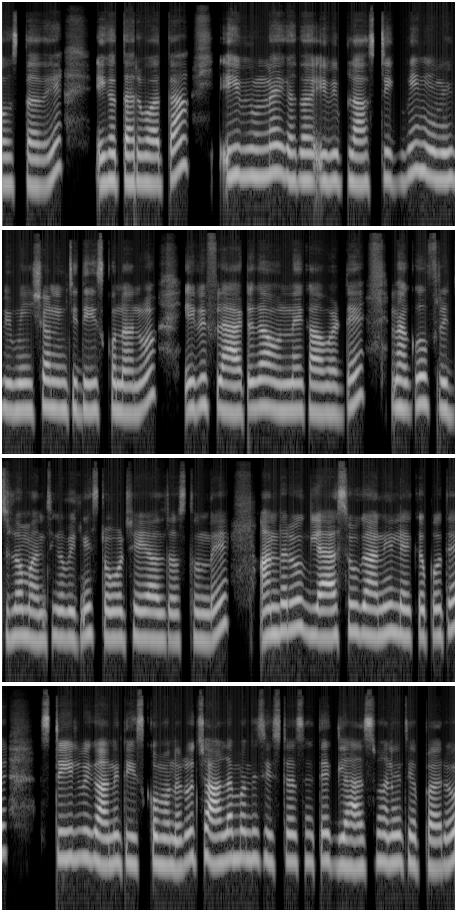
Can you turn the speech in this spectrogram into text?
వస్తది. ఇక తర్వాత ఇవి ఉన్నాయి కదా ఇవి ప్లాస్టిక్‌వి నేను ఇవి మీషో నుంచి తీసుకున్నాను. ఇవి ఫ్లాట్‌గా ఉన్నాయి కాబట్టి నాకు ఫ్రిడ్జ్‌లో మంచిగా వీటిని స్టోర్ చేయాల్సి వస్తుంది అందరూ గ్లాసు కానీ లేకపోతే స్టీల్‌వి కానీ తీసుకోమన్నారు. చాలామంది సిస్టర్స్ అయితే గ్లాస్ అనే చెప్పారు.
